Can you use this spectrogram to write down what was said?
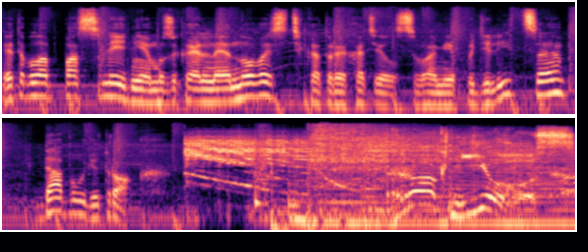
Это была последняя музыкальная новость, которую я хотел с вами поделиться. Да будет рок! Рок-Ньюс.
